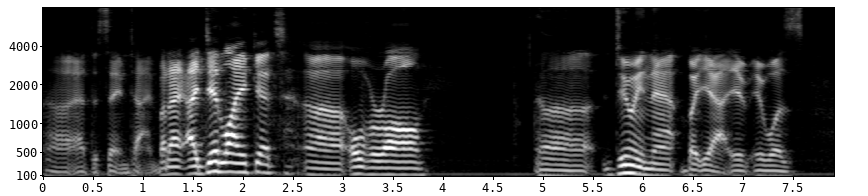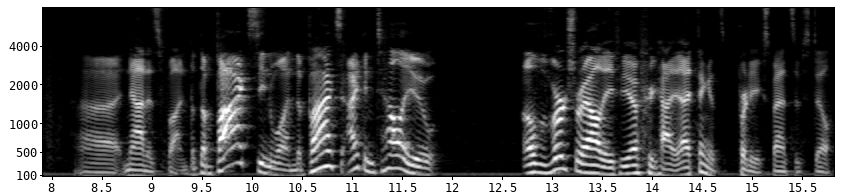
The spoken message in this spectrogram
Uh, at the same time, but I, I did like it uh, overall. Uh, doing that, but yeah, it, it was uh, not as fun. But the boxing one, the box, I can tell you, of virtual reality, if you ever got it, I think it's pretty expensive still.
